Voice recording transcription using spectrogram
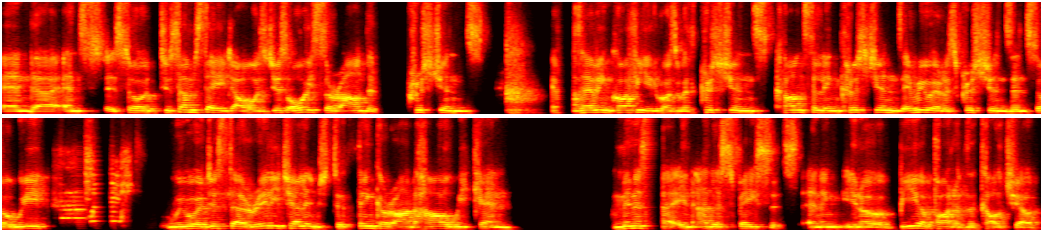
And uh, and so to some stage, I was just always surrounded Christians if I was having coffee, it was with Christians, counseling Christians, everywhere is Christians. And so we we were just uh, really challenged to think around how we can minister in other spaces and you know be a part of the culture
